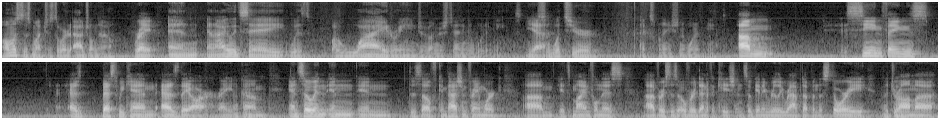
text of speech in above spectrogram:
almost as much as the word agile now, Right. and and I would say with a wide range of understanding of what it means. Yeah. So what's your explanation of what it means? Um, seeing things as best we can as they are, right? Okay. Um, and so in, in, in the self compassion framework, um, it's mindfulness uh, versus over identification. So getting really wrapped up in the story, the Okay. drama,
